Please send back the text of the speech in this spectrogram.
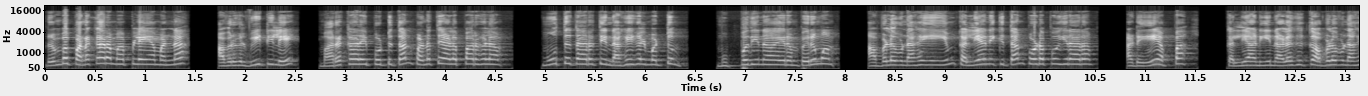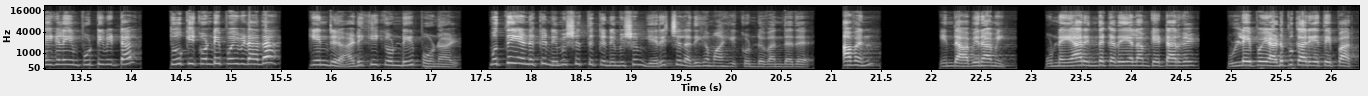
ரொம்ப பணக்கார மாப்பிள்ளையாம் அண்ணா அவர்கள் வீட்டிலே மரக்காலை போட்டுத்தான் பணத்தை அளப்பார்களாம். மூத்த தாரத்தின் நகைகள் மட்டும் முப்பதினாயிரம் பெருமாம். அவ்வளவு நகையையும் கல்யாணிக்குத்தான் போடப் போகிறாராம். அடே அப்பா கல்யாணியின் அழகுக்கு அவ்வளவு நகைகளையும் பூட்டிவிட்டால் தூக்கிக் கொண்டே போய்விடாதா? என்று அடுக்கிக் கொண்டே போனாள். முத்தையனுக்கு நிமிஷத்துக்கு நிமிஷம் எரிச்சல் அதிகமாகிக் கொண்டு வந்தது. அவன் இந்த அபிராமி உன்னை யார் இந்த கதையெல்லாம் கேட்டார்கள்? உள்ளே போய் அடுப்பு காரியத்தை பார்.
